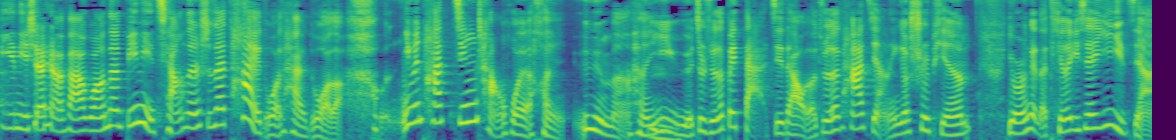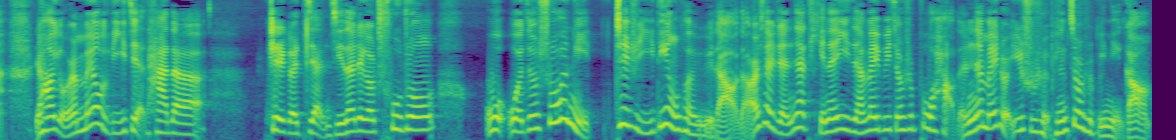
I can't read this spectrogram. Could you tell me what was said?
比，你闪闪发光，但比你强的人实在太多太多了。因为他经常会很郁闷、很抑郁，就觉得被打击到了，觉得他剪了一个视频，有人给他提了一些意见，然后有人没有理解他的这个剪辑的这个初衷。我我就说你这是一定会遇到的，而且人家提那意见未必就是不好的，人家没准艺术水平就是比你高，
